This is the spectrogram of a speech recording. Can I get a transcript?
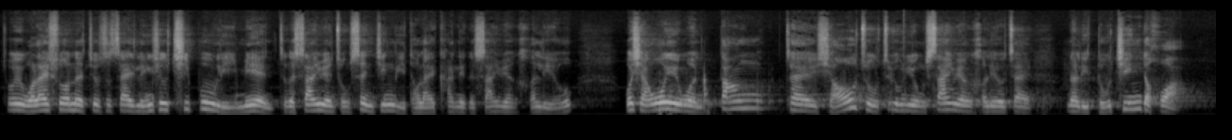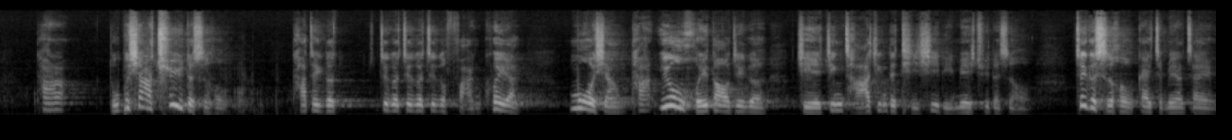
作为我来说呢，就是在灵修七步里面，这个三元从圣经里头来看那个三元河流。我想问一问，当在小组用用三元河流在那里读经的话，他读不下去的时候，他这个这个这个这个反馈啊，默想他又回到这个解经查经的体系里面去的时候，这个时候该怎么样再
